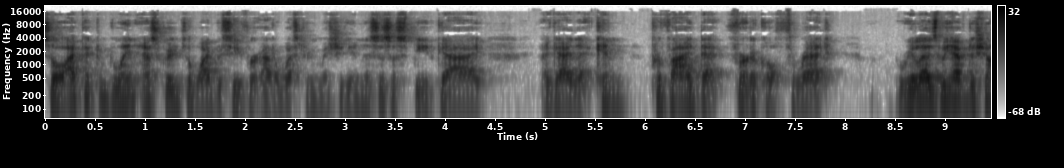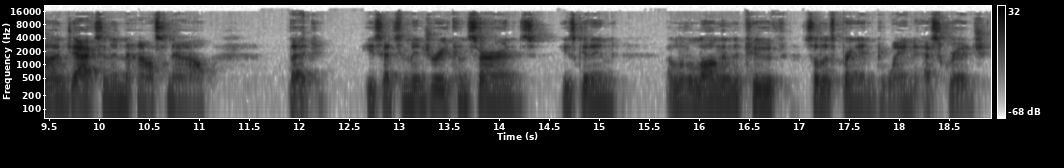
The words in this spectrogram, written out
So I picked up D'Wayne Eskridge, the wide receiver out of Western Michigan. This is a speed guy, a guy that can provide that vertical threat. I realize we have DeSean Jackson in the house now, but he's had some injury concerns. He's getting a little long in the tooth, so let's bring in D'Wayne Eskridge,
